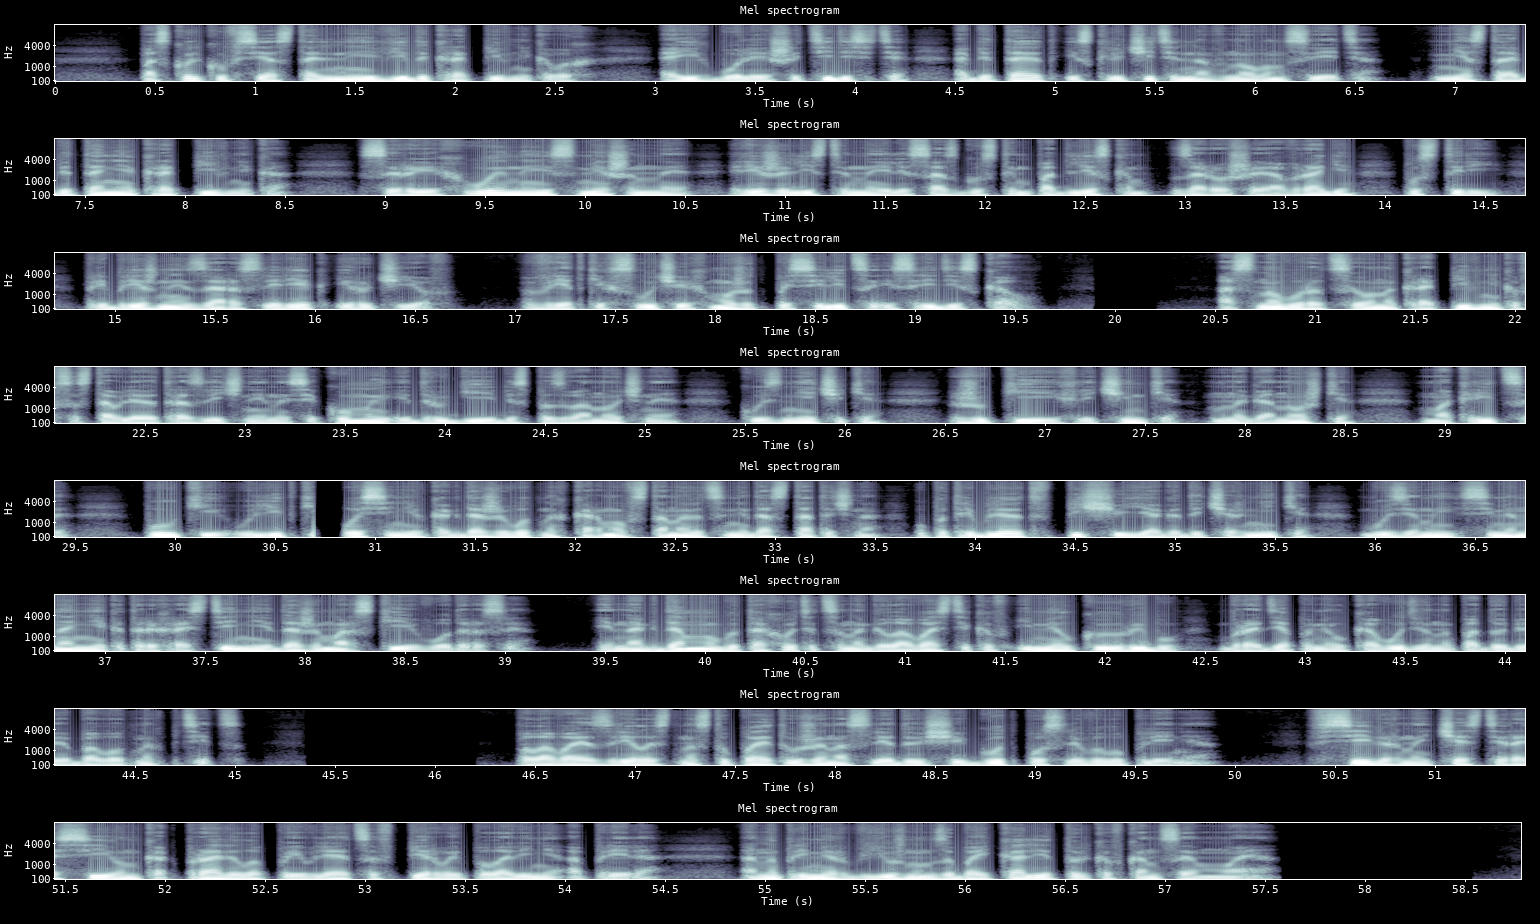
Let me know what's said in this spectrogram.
поскольку все остальные виды крапивниковых, а их более 60, обитают исключительно в Новом Свете. Место обитания крапивника – сырые хвойные и смешанные, реже лиственные леса с густым подлеском, заросшие овраги, пустыри, прибрежные заросли рек и ручьев. В редких случаях может поселиться и среди скал. Основу рациона крапивников составляют различные насекомые и другие беспозвоночные, кузнечики, жуки и их личинки, многоножки, мокрицы, пауки, улитки. Осенью, когда животных кормов становится недостаточно, употребляют в пищу ягоды черники, бузины, семена некоторых растений и даже морские водоросли. Иногда могут охотиться на головастиков и мелкую рыбу, бродя по мелководью наподобие болотных птиц. Половая зрелость наступает уже на следующий год после вылупления. В северной части России он, как правило, появляется в первой половине апреля, а, например, в Южном Забайкалье только в конце мая.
